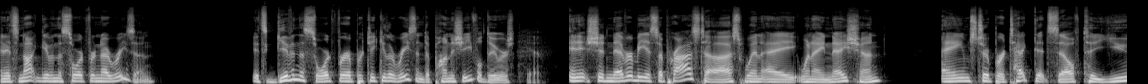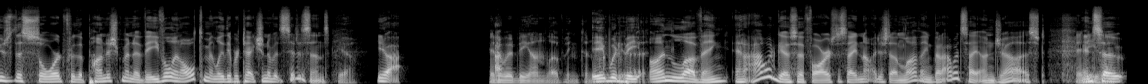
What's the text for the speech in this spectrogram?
and it's not given the sword for no reason. It's given the sword for a particular reason to punish evildoers. Yeah. And it should never be a surprise to us when a when a nation aims to protect itself to use the sword for the punishment of evil and ultimately the protection of its citizens. Yeah. You know, and it would be unloving to. it would be that. unloving, and I would go so far as to say not just unloving, but I would say unjust. And, evil. so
